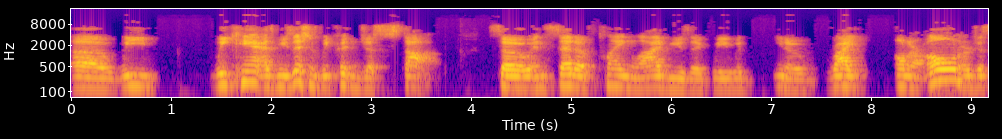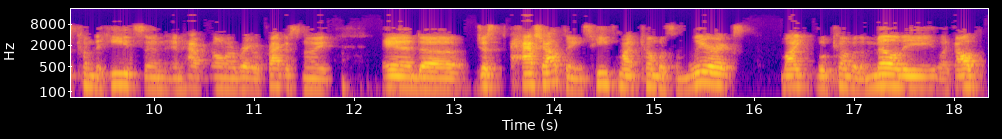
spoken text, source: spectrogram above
uh, we we can't as musicians we couldn't just stop. So instead of playing live music, we would you know write on our own or just come to Heath's and, and have on our regular practice night and uh, just hash out things. Heath might come with some lyrics. Mike would come with a melody. Like I'll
